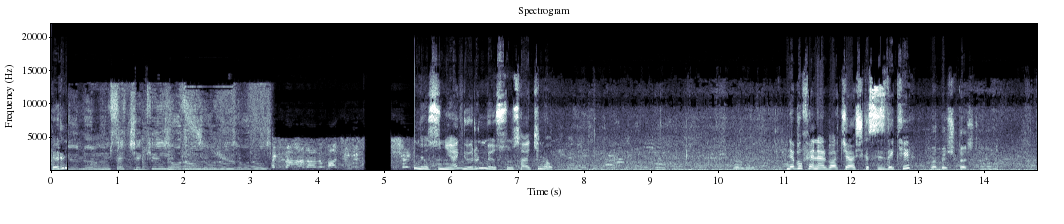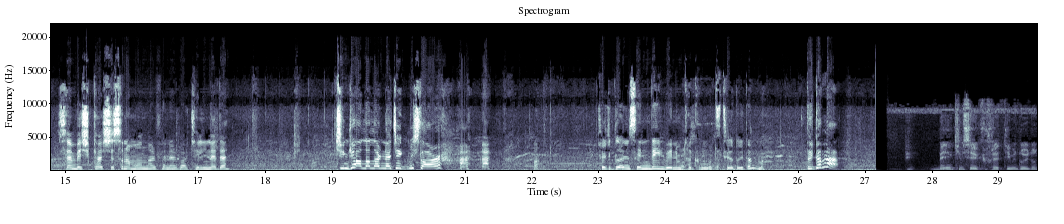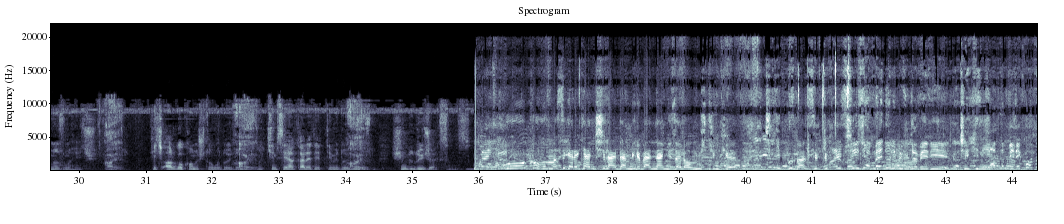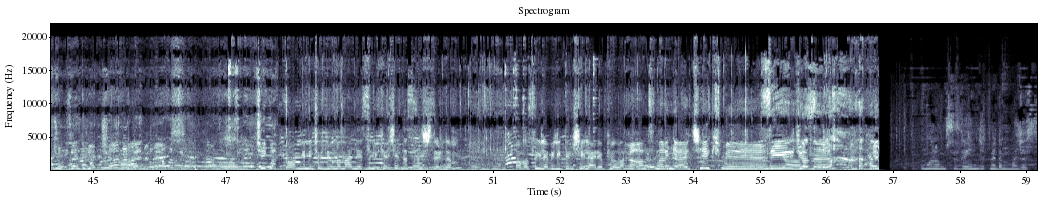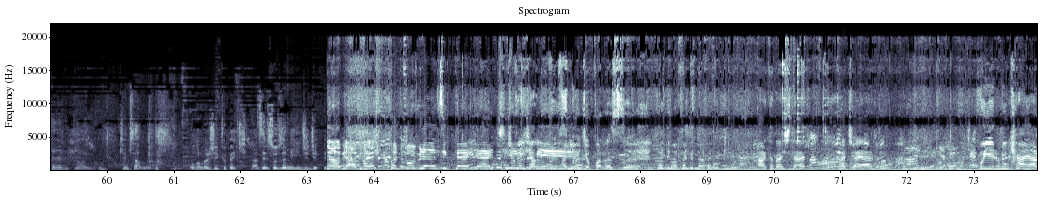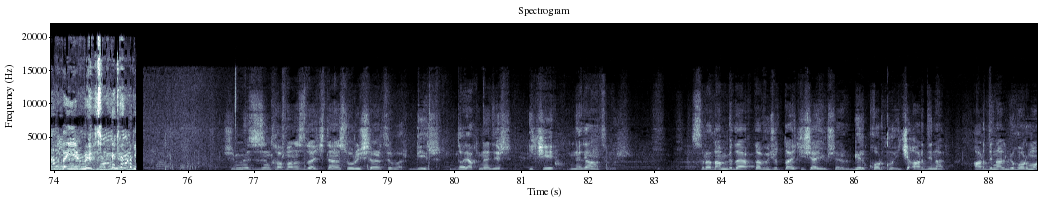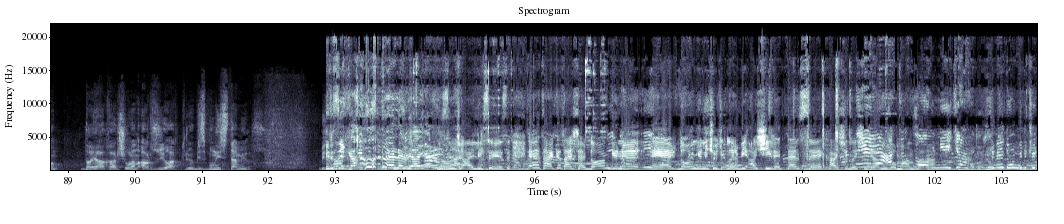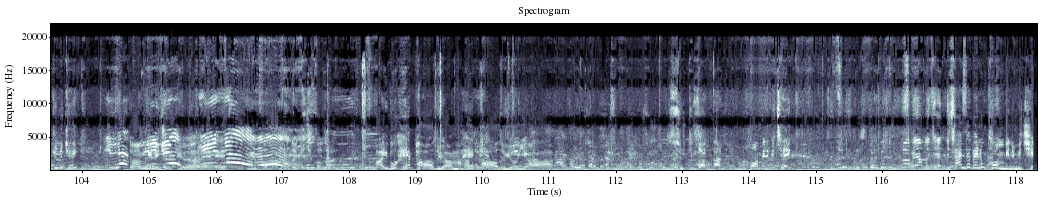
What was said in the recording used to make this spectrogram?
Görün. Görünmüyorsun ya, görünmüyorsun. Sakin ol. Ne bu Fenerbahçe aşkı sizdeki? Ben Beşiktaşlıyım ama. Sen Beşiktaşlısın ama onlar Fenerbahçeli neden? Çünkü halalarına çekmişler. Çocukların senin değil benim takımımı tutuyor duydun mu? Duydun mu? Benim kimseye küfür ettiğimi duydunuz mu hiç? Hayır. Hiç argo konuştuğumu duydunuz Hayır. mu? Kimseye hakaret ettiğimi duydunuz Hayır. mu? Şimdi duyacaksınız. Bu kovulması gereken kişilerden biri benden güzel olmuş çünkü. Çık git buradan sürtük. Diyeceğim ben öyle bir video veri çekineyim. Hatta beni koy Çok güzel duruyormuş ha. Mi? Çek bak. Doğum günü çocuğunun annesini köşede sıkıştırdım. Babasıyla birlikte bir şeyler yapıyorlar. Altınların gerçek mi? Değil canım. İncitmedim majesteleri. Kim sen mi? Olur mu öyle şey köpek? Ben senin sözlerine incinecek miyim? Abi abi gel. Hadi o bilezikler gerçek Çok heyecanlıyım. Ali Hoca parası. Fadime Fadime Fadime. Arkadaşlar kaç ayar bu? 22. Bu 22 ayar bu da 23. Şimdi sizin kafanızda iki tane soru işareti var. Bir, dayak nedir? İki, neden atılır? Sıradan bir dayakta vücutta iki şey yükseliyor. Bir korku, iki ardinal. Ardinal bir hormon. Dayağa karşı olan arzuyu arttırıyor. Biz bunu istemiyoruz. Öyle bir ayar Bizim cahillik seviyesi. Evet arkadaşlar doğum günü eğer doğum günü çocukları bir aşirettense karşılaşacağımız o manzara. Ve doğum günü çocuğunu çek. Doğum günü çocuğu evet bu büyük olan bu da küçük olan. Ay bu hep ağlıyor ama hep ağlıyor ya. Uzaktan. Kombinimi çek. Sen de benim kombinimi çek.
